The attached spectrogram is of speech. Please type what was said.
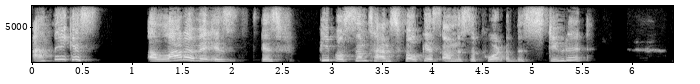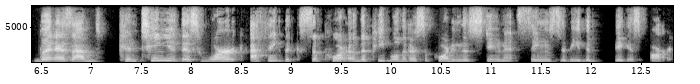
I think it's a lot of it is is people sometimes focus on the support of the student, but as I've continued this work, I think the support of the people that are supporting the students seems to be the biggest part.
